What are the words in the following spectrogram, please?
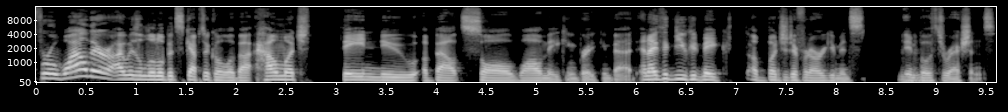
for a while there, I was a little bit skeptical about how much they knew about Saul while making Breaking Bad, and I think you could make a bunch of different arguments mm-hmm. in both directions.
